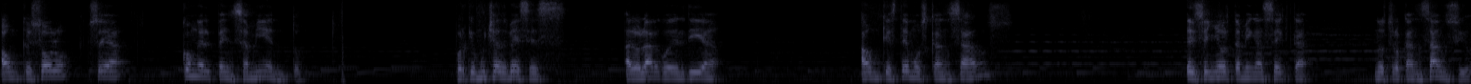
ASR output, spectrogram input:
aunque solo sea con el pensamiento. Porque muchas veces a lo largo del día, aunque estemos cansados, el Señor también acepta nuestro cansancio,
